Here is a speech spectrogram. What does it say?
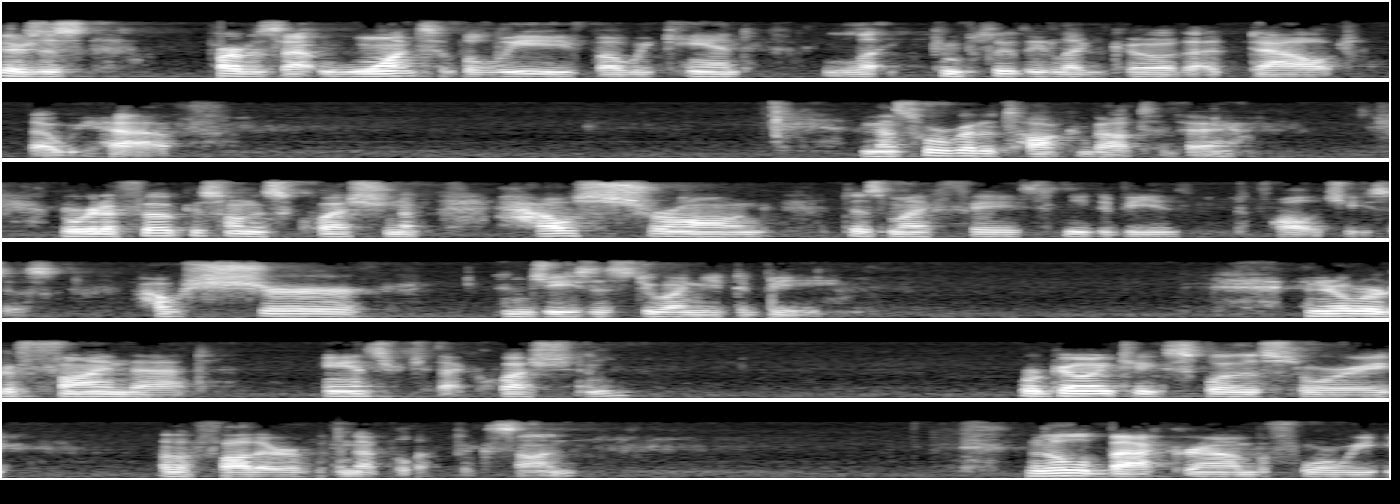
There's this part of us that want to believe, but we can't let, completely let go of that doubt that we have. And that's what we're going to talk about today. We're going to focus on this question of how strong does my faith need to be to follow Jesus? How sure in Jesus do I need to be? And in order to find that answer to that question, we're going to explore the story of a father with an epileptic son. A little background before we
